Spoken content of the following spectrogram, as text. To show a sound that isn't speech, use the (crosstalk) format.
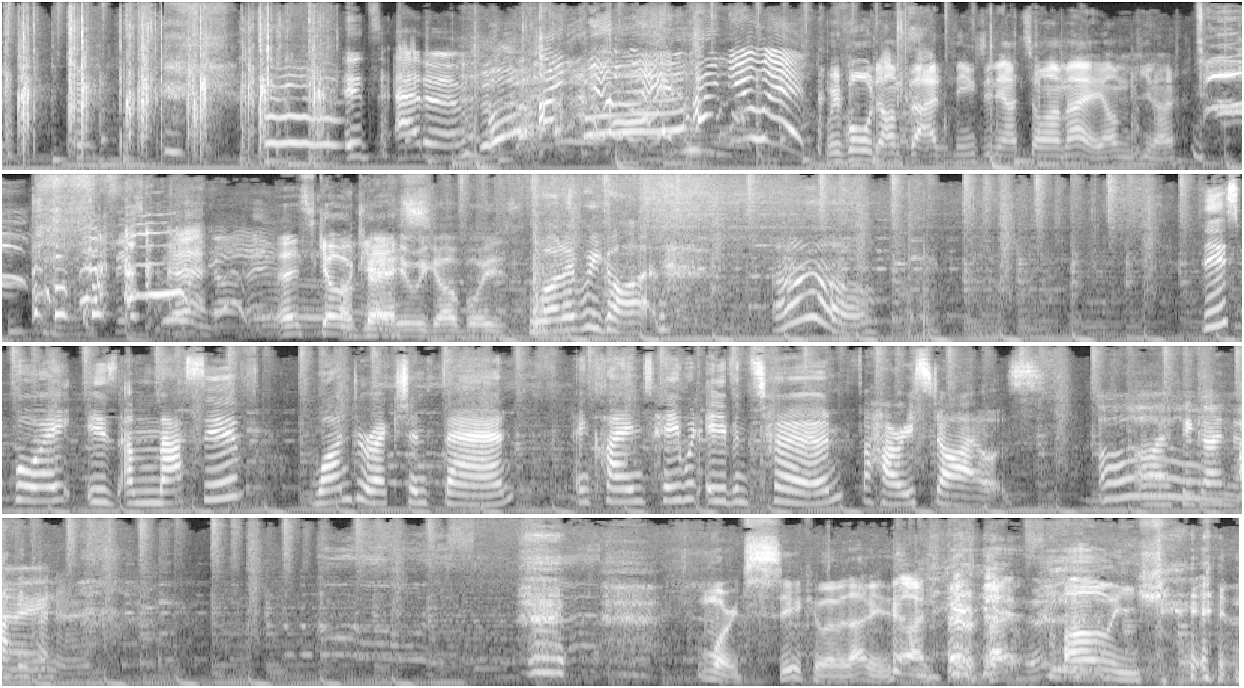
It's Adam. I knew it! I knew it! We've all done bad things in our time, eh? I'm, you know. Yeah. (laughs) Let's go, Okay, Jess. here we go, boys. What have we got? Oh. This boy is a massive One Direction fan and claims he would even turn for Harry Styles. Oh, I think I know. I think I know. (laughs) I'm worried sick, whoever that is. (laughs) I know, right? Holy shit.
